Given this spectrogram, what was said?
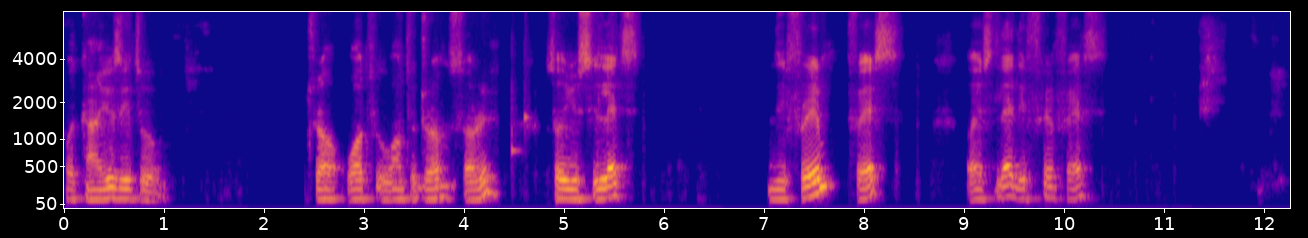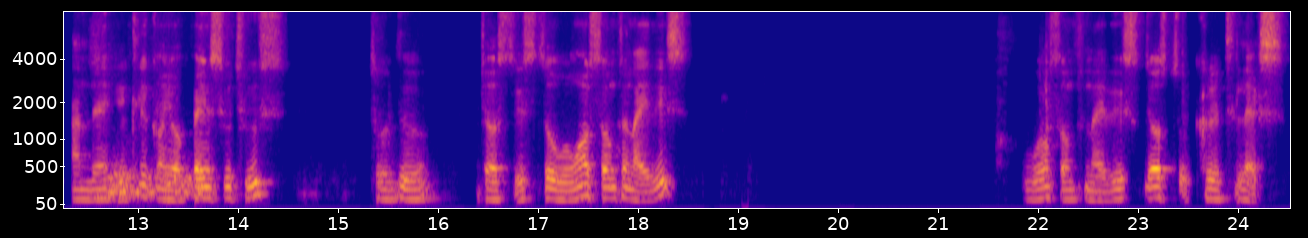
we can use it to draw what we want to draw, sorry. So you select the frame first, or you select the frame first, and then you click on your mm-hmm. pencil tools to do justice. So we want something like this. We want something like this just to create legs,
